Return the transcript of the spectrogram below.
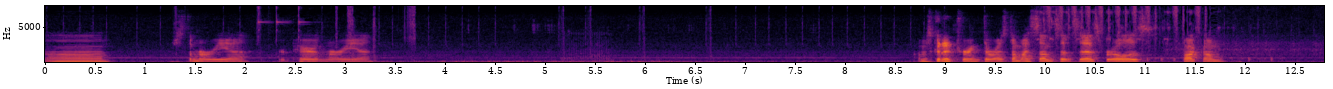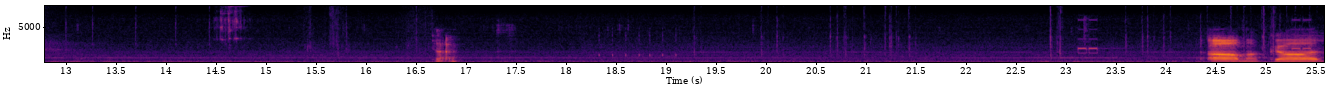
Um, the Maria. Repair Maria. I'm just gonna drink the rest of my Sunset Sarsaparillas. Fuck them. Okay. Oh my god.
